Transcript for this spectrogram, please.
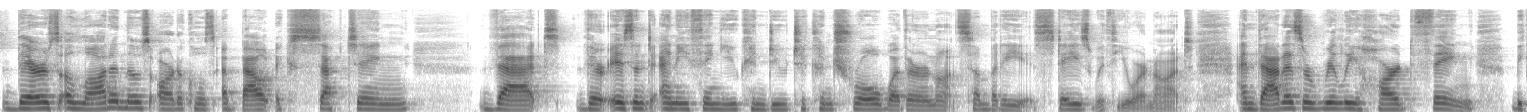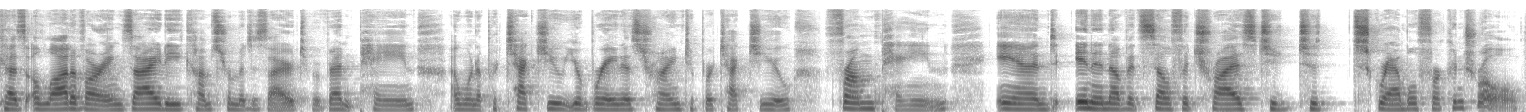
there's a lot in those articles about accepting that there isn't anything you can do to control whether or not somebody stays with you or not. And that is a really hard thing because a lot of our anxiety comes from a desire to prevent pain. I want to protect you. Your brain is trying to protect you from pain. And in and of itself, it tries to, to scramble for control.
